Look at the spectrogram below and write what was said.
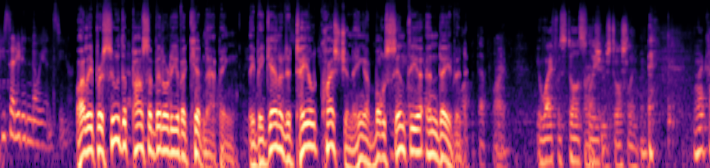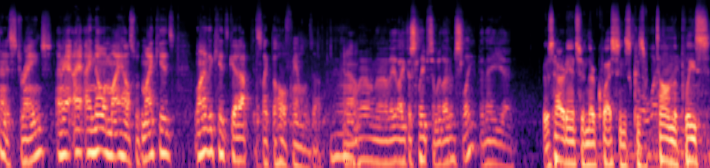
He said he didn't know he hadn't seen her. While they pursued the possibility of a kidnapping, they began a detailed questioning of both Cynthia and David. At that point, your wife was still asleep. she was still sleeping. Isn't that kind of strange? I mean, I, I know in my house with my kids, one of the kids get up, it's like the whole family's up. You know? Well, no, they like to sleep, so we let them sleep, and they, uh... It was hard answering their questions because telling the police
